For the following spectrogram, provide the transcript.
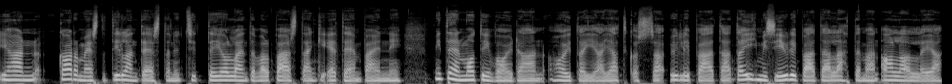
ihan karmeasta tilanteesta nyt sitten jollain tavalla päästäänkin eteenpäin, niin miten motivoidaan hoitajia jatkossa ylipäätään tai ihmisiä ylipäätään lähtemään alalle ja,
